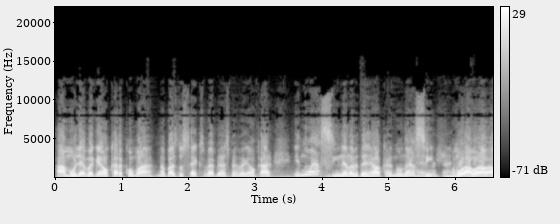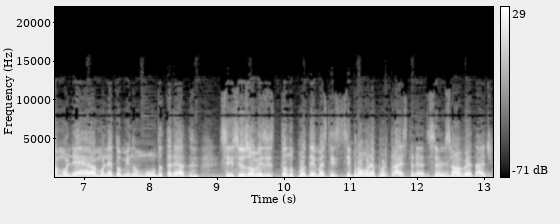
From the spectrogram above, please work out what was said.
a mulher vai ganhar o cara como? Ah, na base do sexo, vai abrir as pernas e vai ganhar o cara. E não é assim, né, na vida real, cara, não, não é assim. verdade. A, a- a mulher, a mulher domina o mundo, tá ligado? Se, se os homens estão no poder, mas tem sempre uma mulher por trás, tá ligado? Isso, é- isso é uma verdade.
